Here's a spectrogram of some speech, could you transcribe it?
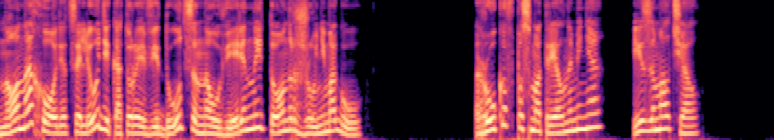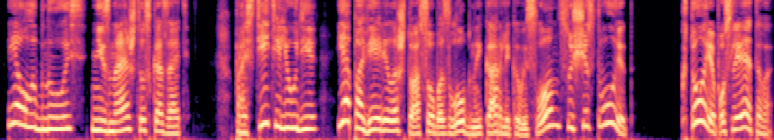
Но находятся люди, которые ведутся на уверенный тон «ржу не могу». Руков посмотрел на меня и замолчал. Я улыбнулась, не зная, что сказать. «Простите, люди, я поверила, что особо злобный карликовый слон существует. Кто я после этого?»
